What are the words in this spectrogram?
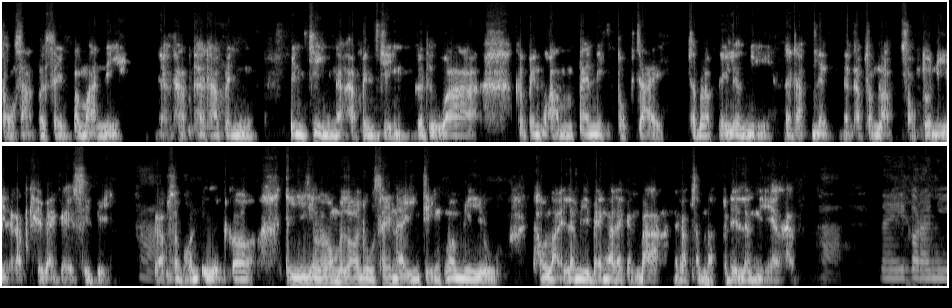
สองสามเปอร์เซ็นประมาณนี้นะครับถ้าถ้าเป็นเป็นจริงนะครับเป็นจริงก็ถือว่าก็เป็นความแพนิคตกใจสำหรับในเรื่องนี้ระดับหนึ่งนะครับสำหรับสองตัวนี้นะครับ KBank กับ SCB ค่ะค่ะกับส่วนคนอื่นก็แต่จริงๆเราต้องไปรอดูไส้ในจริง ๆ ว่ามีอยู่เท่าไหร่และมีแบงก์อะไรกันบ้างนะครับสำหรับประเด็นเรื่องนี้ครับค่ะ ในกรณี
